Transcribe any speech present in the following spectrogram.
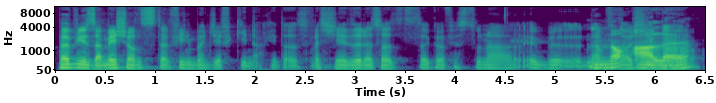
pewnie za miesiąc ten film będzie w kinach. I to jest właśnie jedyne, co z tego zwiastuna jakby nam No wnosi, ale, bo...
